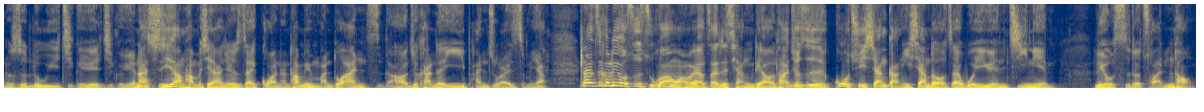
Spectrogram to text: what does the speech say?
都是入狱几个月几个月，那实际上他们现在就是在关了，他们有蛮多案子的哈，就看这一一判出来是怎么样。那这个六四烛光晚会要再次强调，它就是过去香港一向都有在维园纪念六四的传统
